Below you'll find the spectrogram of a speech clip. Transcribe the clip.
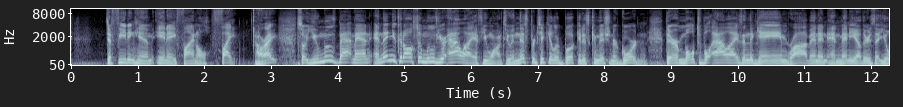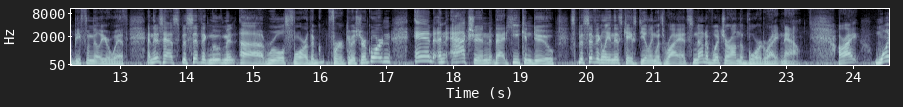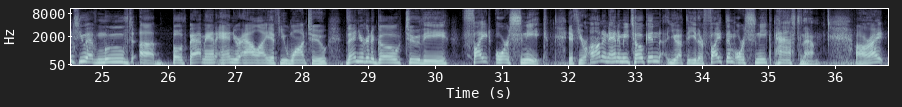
defeating him in a final fight. All right, so you move Batman, and then you could also move your ally if you want to. In this particular book, it is Commissioner Gordon. There are multiple allies in the game, Robin and, and many others that you'll be familiar with. And this has specific movement uh, rules for the for Commissioner Gordon and an action that he can do, specifically in this case dealing with riots, none of which are on the board right now. All right, once you have moved uh, both Batman and your ally if you want to, then you're going to go to the fight or sneak. If you're on an enemy token, you have to either fight them or sneak past them. All right?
